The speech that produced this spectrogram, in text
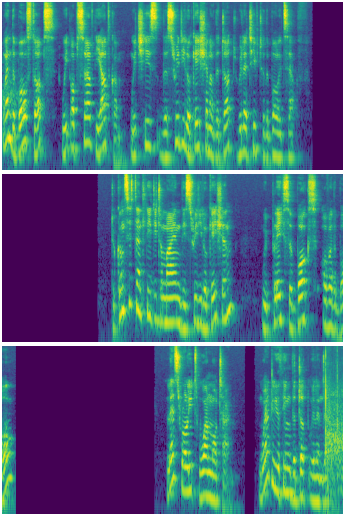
When the ball stops, we observe the outcome, which is the 3D location of the dot relative to the ball itself. To consistently determine this 3D location, we place a box over the ball. Let's roll it one more time. Where do you think the dot will end up?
